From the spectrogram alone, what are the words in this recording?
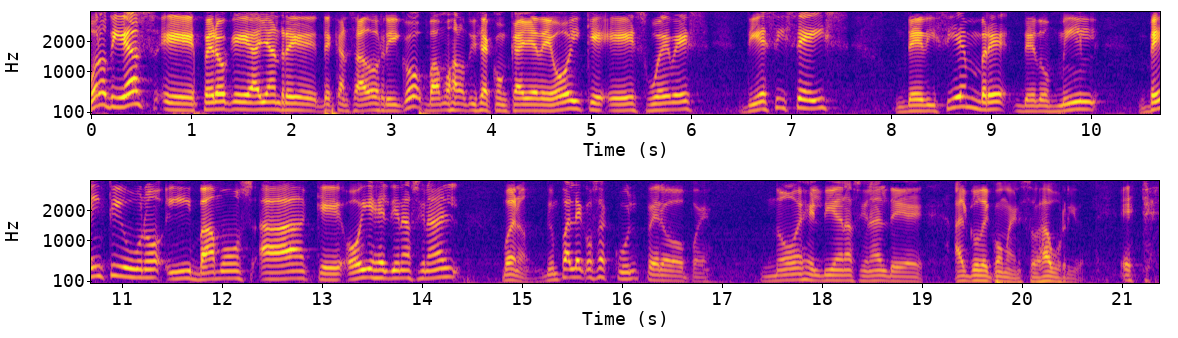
Buenos días, eh, espero que hayan descansado rico. Vamos a noticias con calle de hoy, que es jueves 16 de diciembre de 2021 y vamos a que hoy es el Día Nacional, bueno, de un par de cosas cool, pero pues no es el Día Nacional de algo de comer, eso es aburrido. Este,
